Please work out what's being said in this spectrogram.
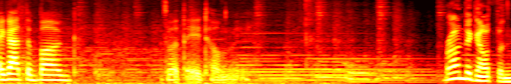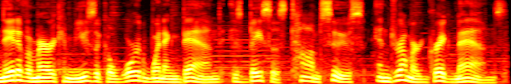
I got the bug, is what they told me. Rounding out the Native American Music Award winning band is bassist Tom Seuss and drummer Greg Manns.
